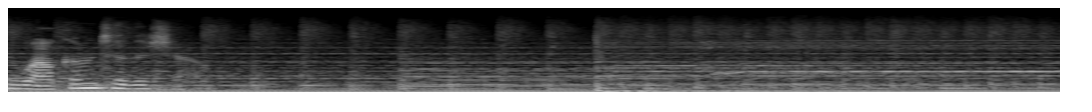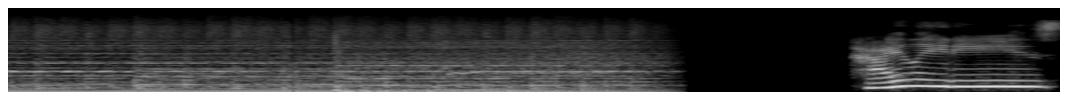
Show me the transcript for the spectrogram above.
Welcome to the show. Hi, ladies.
